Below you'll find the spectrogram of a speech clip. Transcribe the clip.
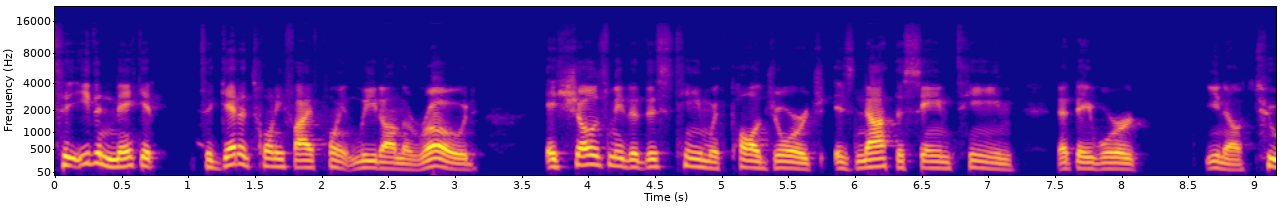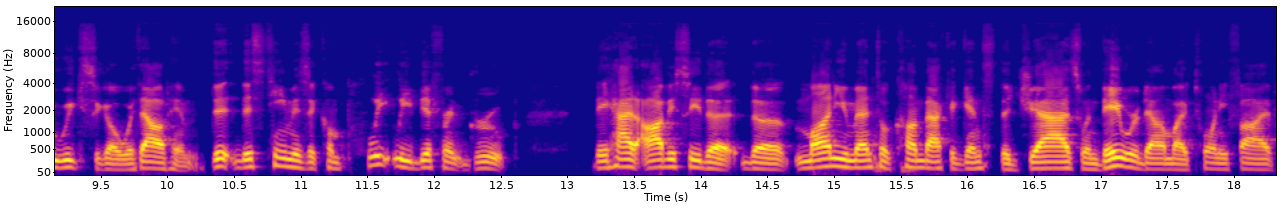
to even make it to get a 25 point lead on the road, it shows me that this team with Paul George is not the same team that they were, you know, two weeks ago without him. Th- this team is a completely different group. They had obviously the the monumental comeback against the Jazz when they were down by 25.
